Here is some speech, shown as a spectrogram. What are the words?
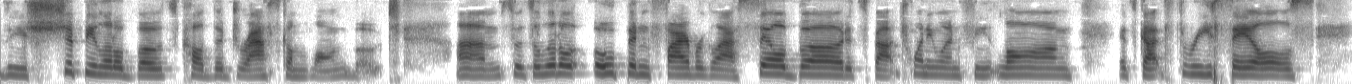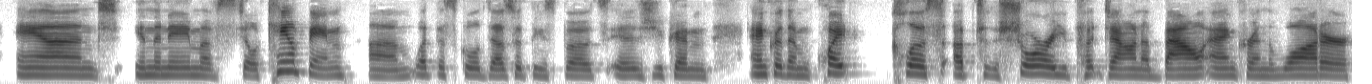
these shippy little boats called the Drascombe Longboat. Um, so it's a little open fiberglass sailboat. It's about 21 feet long. It's got three sails and in the name of still camping, um, what the school does with these boats is you can anchor them quite close up to the shore. You put down a bow anchor in the water,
